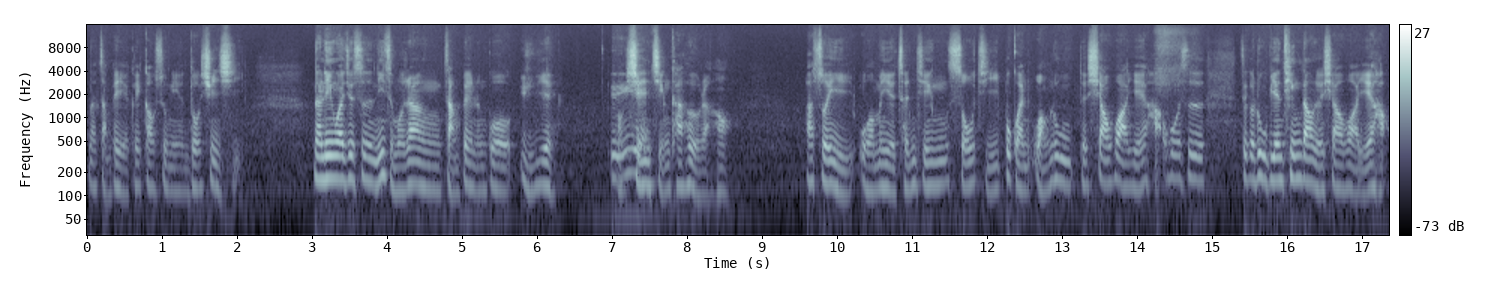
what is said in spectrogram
那长辈也可以告诉你很多讯息。那另外就是你怎么让长辈能够愉悦，心情开好了哈啊，所以我们也曾经收集，不管网络的笑话也好，或是这个路边听到的笑话也好，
